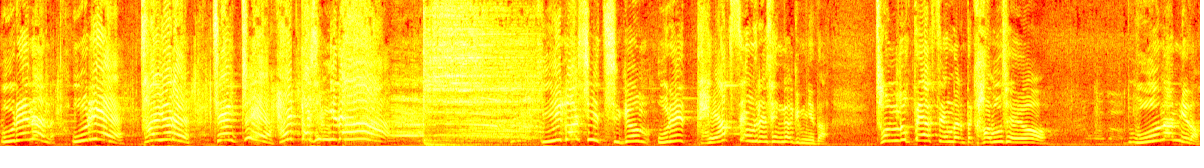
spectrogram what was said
우리는 우리의 자유를 쟁취할 것입니다. 이것이 지금 우리 대학생들의 생각입니다. 전북 대학생들한테 가보세요. 원합니다.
